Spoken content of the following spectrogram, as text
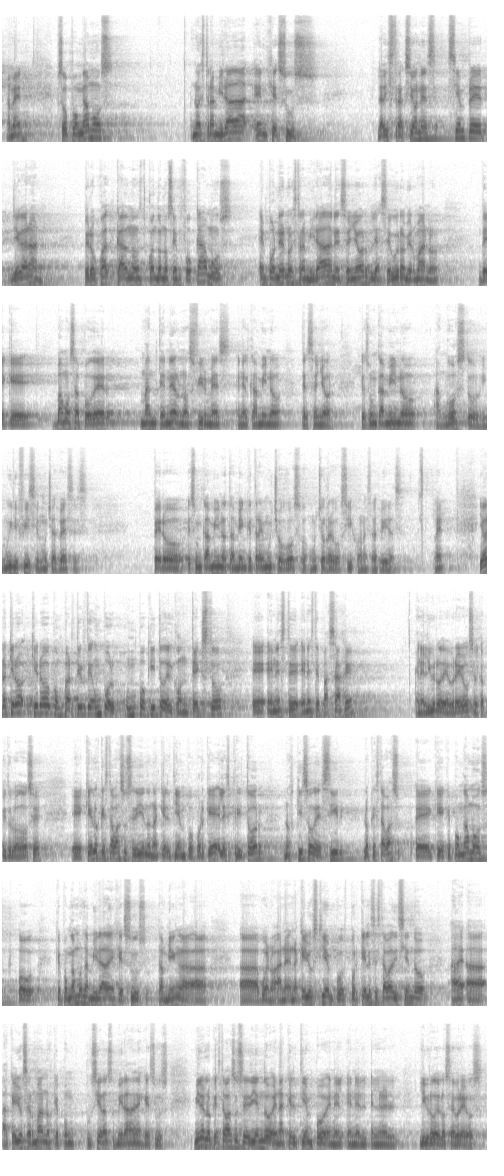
Amén. Sopongamos nuestra mirada en Jesús. Las distracciones siempre llegarán, pero cuando nos enfocamos en poner nuestra mirada en el Señor, le aseguro a mi hermano de que vamos a poder mantenernos firmes en el camino del Señor, que es un camino angosto y muy difícil muchas veces, pero es un camino también que trae mucho gozo, mucho regocijo a nuestras vidas. Y ahora quiero, quiero compartirte un, un poquito del contexto eh, en, este, en este pasaje, en el libro de Hebreos, el capítulo 12, eh, qué es lo que estaba sucediendo en aquel tiempo, por qué el escritor nos quiso decir lo que estaba, eh, que, pongamos, o, que pongamos la mirada en Jesús, también a, bueno, en aquellos tiempos, por qué les estaba diciendo a, aquellos hermanos que pusieran su mirada en Jesús. Miren lo que estaba sucediendo en aquel tiempo en el, en el, libro de los Hebreos.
